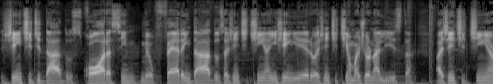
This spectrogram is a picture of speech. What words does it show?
gente de dados core, assim, meu, fera em dados, a gente tinha engenheiro, a gente tinha uma jornalista, a gente tinha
